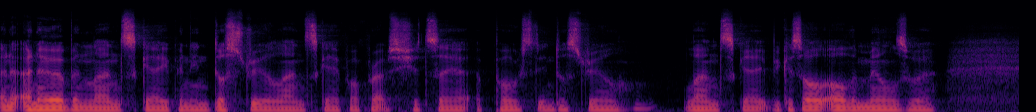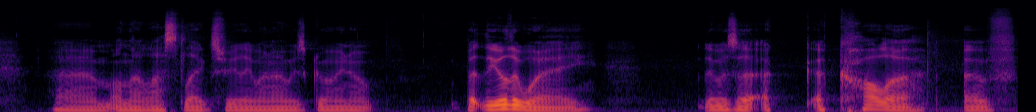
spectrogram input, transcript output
an, an urban landscape, an industrial landscape, or perhaps I should say a, a post-industrial landscape, because all, all the mills were um, on their last legs really when I was growing up. But the other way, there was a, a, a collar of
